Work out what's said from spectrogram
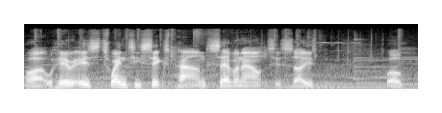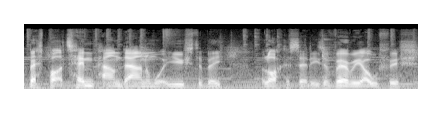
Right, well here it is, £26, seven ounces. So he's, well, best part of £10 down on what he used to be. But like I said, he's a very old fish.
